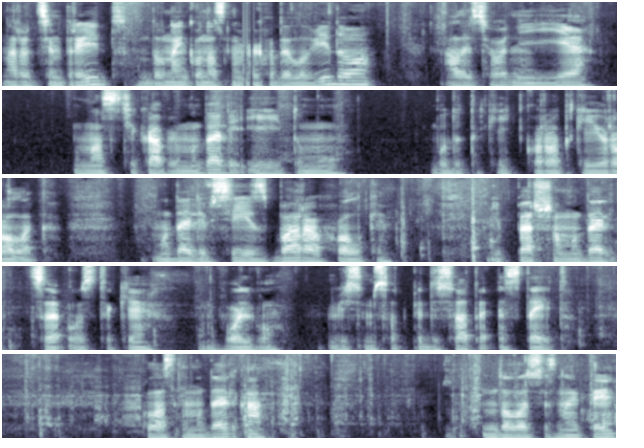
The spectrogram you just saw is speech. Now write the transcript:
Народ, всім привіт! Давненько у нас не виходило відео, але сьогодні є у нас цікаві моделі і тому буде такий короткий ролик. Моделі всі з бара холки. І перша модель це ось таке Volvo 850 Estate. Класна моделька. Вдалося знайти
